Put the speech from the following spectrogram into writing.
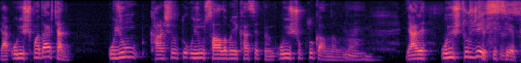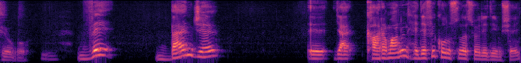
Yani uyuşma derken uyum, karşılıklı uyum sağlamayı kastetmiyorum. Uyuşukluk anlamında. Yani uyuşturucu etkisi yapıyor bu. Ve bence e, yani kahramanın hedefi konusunda söylediğim şey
